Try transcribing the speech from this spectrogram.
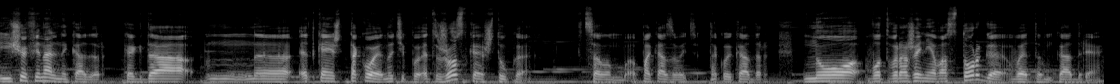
И еще финальный кадр, когда э, это, конечно, такое, ну, типа, это жесткая штука, в целом э, показывать такой кадр. Но вот выражение восторга в этом кадре,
